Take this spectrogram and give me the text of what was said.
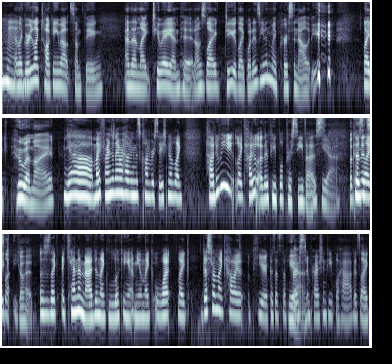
Mhm. and like we were like talking about something, and then like 2 a.m. hit, and I was like, dude, like what is even my personality? like who am I? yeah, my friends and I were having this conversation of like, how do we like how do other people perceive us? Yeah, but then it's like- like, go ahead. I was like, I can't imagine like looking at me and like what like just from like how I appear because that's the Yeah. first impression people have. It's like,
